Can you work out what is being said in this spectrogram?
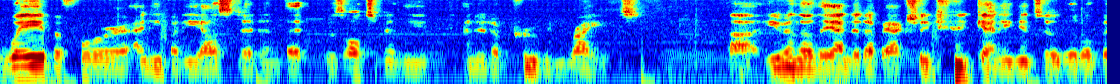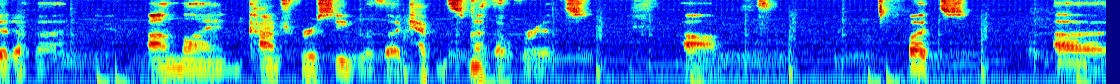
way before anybody else did, and that was ultimately ended up proving right. Uh, even though they ended up actually getting into a little bit of a online controversy with uh, Kevin Smith over it. Um, but uh,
